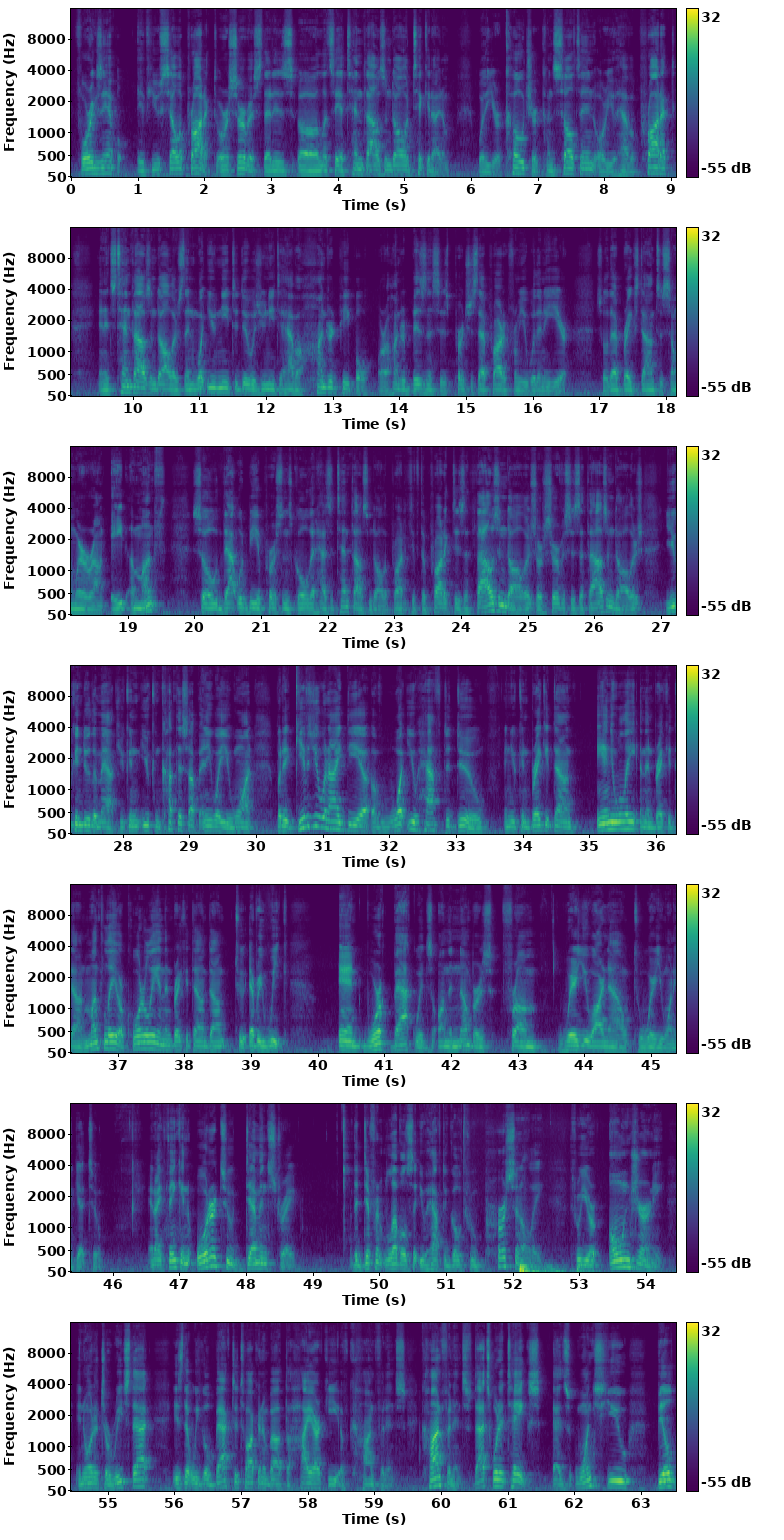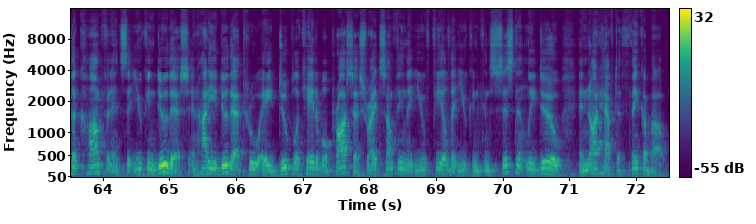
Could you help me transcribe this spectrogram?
For example, if you sell a product or a service that is, uh, let's say, a $10,000 ticket item, whether you're a coach or consultant or you have a product and it's $10,000, then what you need to do is you need to have 100 people or 100 businesses purchase that product from you within a year. So that breaks down to somewhere around eight a month. So that would be a person's goal that has a $10,000 product. If the product is $1,000 or service is $1,000, you can do the math. You can you can cut this up any way you want, but it gives you an idea of what you have to do and you can break it down annually and then break it down monthly or quarterly and then break it down down to every week and work backwards on the numbers from where you are now to where you want to get to. And I think in order to demonstrate the different levels that you have to go through personally through your own journey in order to reach that is that we go back to talking about the hierarchy of confidence. Confidence, that's what it takes. As once you build the confidence that you can do this. And how do you do that? Through a duplicatable process, right? Something that you feel that you can consistently do and not have to think about.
